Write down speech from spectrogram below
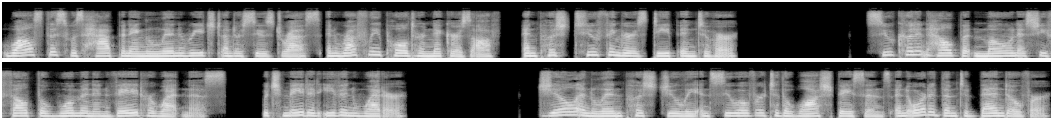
Whilst this was happening, Lynn reached under Sue's dress and roughly pulled her knickers off and pushed two fingers deep into her. Sue couldn't help but moan as she felt the woman invade her wetness, which made it even wetter. Jill and Lynn pushed Julie and Sue over to the wash basins and ordered them to bend over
